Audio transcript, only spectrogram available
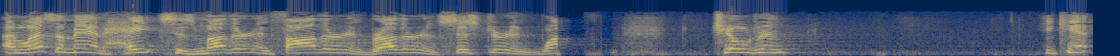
unless a man hates his mother and father and brother and sister and wife, and children, he can't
